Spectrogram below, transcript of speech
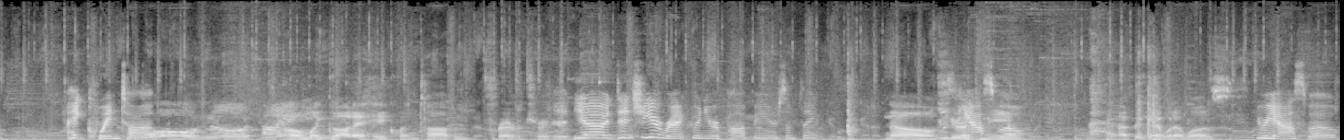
I hate Quintob. Oh no, tiny. Oh my god, I hate Quintob. I'm forever triggered. Yo, didn't she get wrecked when you were Poppy or something? No, it was she wrecked Yasuo. me. I forget what I was. You were Yasuo.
